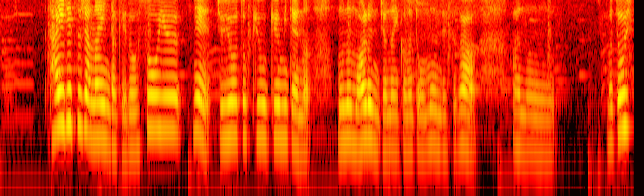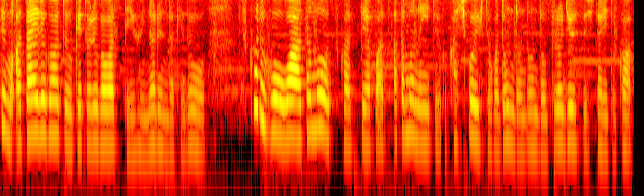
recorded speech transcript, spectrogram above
ー、対立じゃないんだけどそういうね需要と供給みたいなものもあるんじゃないかなと思うんですがあのまあ、どうしても与える側と受け取る側っていう風になるんだけど作る方は頭を使ってやっぱ頭のいいというか賢い人がどんどんどんどんプロデュースしたりとか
